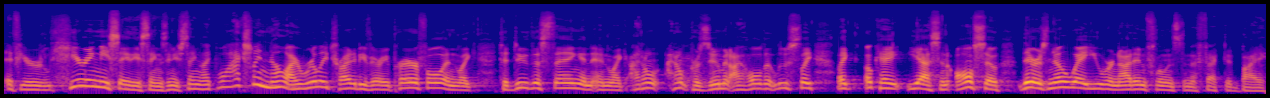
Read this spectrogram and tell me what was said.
if you're hearing me say these things and you're saying, like, well, actually, no, I really try to be very prayerful and like to do this thing and, and like I don't I don't presume it, I hold it loosely. Like, okay, yes. And also, there is no way you were not influenced and affected by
